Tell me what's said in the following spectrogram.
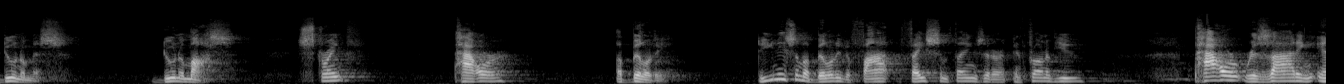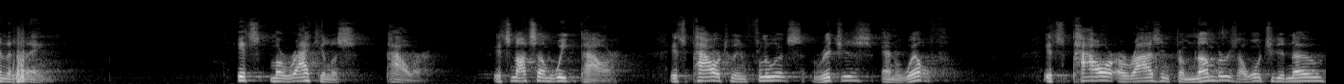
dunamis, dunamas, strength, power, ability. Do you need some ability to fight, face some things that are in front of you? Power residing in a thing. It's miraculous power. It's not some weak power. It's power to influence riches and wealth. It's power arising from numbers. I want you to know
